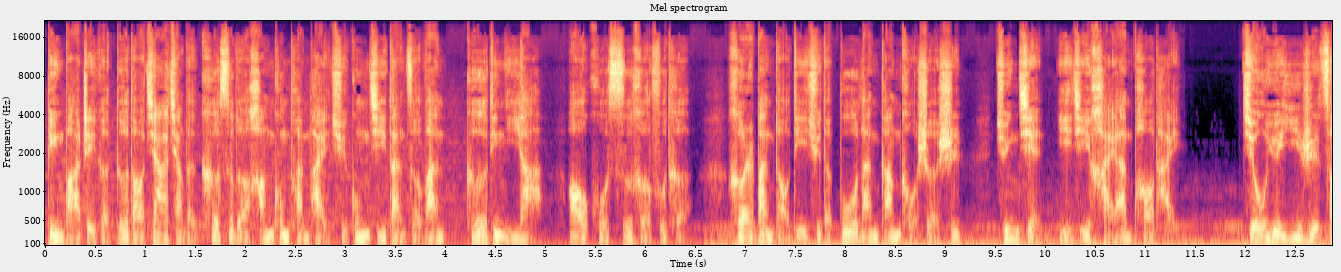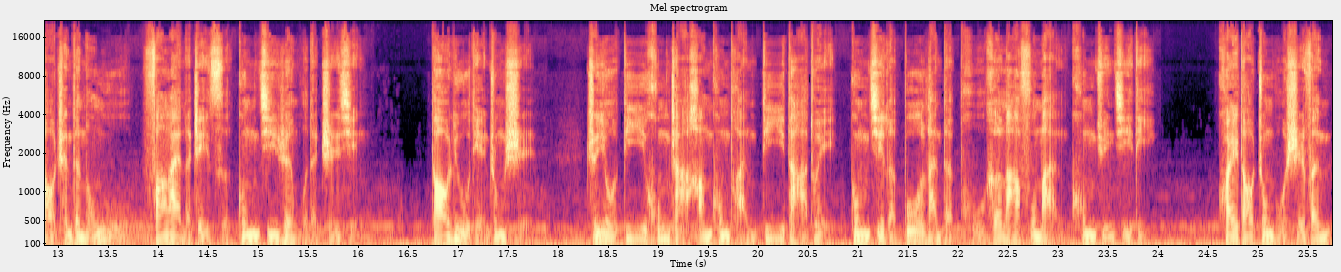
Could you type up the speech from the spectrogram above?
并把这个得到加强的克斯勒航空团派去攻击但泽湾、格丁尼亚、奥库斯赫夫特、赫尔半岛地区的波兰港口设施、军舰以及海岸炮台。九月一日早晨的浓雾妨碍了这次攻击任务的执行。到六点钟时。只有第一轰炸航空团第一大队攻击了波兰的普克拉夫曼空军基地。快到中午时分，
